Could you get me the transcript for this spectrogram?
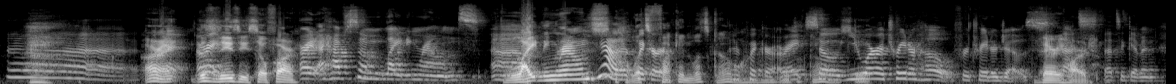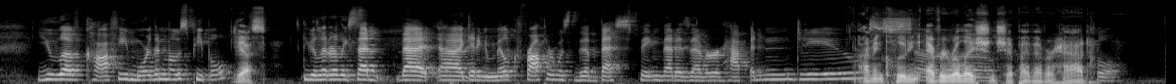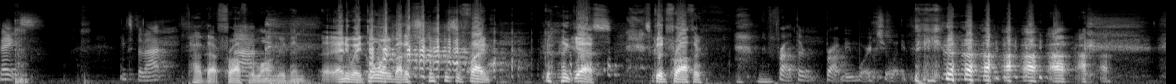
Uh, All right, this all is easy so far. All right, I have some lightning rounds. Um, Lightning rounds? Yeah, they're Oh, let's quicker. fucking let's go. They're quicker. All right. So Let's you are a Trader Ho for Trader Joe's. Very That's- hard. That's a given. You love coffee more than most people. yes. You literally said that uh, getting a milk frother was the best thing that has ever happened to you. I'm including So, every relationship I've ever had. Cool. Thanks. Thanks for that. I've had that frother Uh, longer than. Uh, anyway, don't worry about it. it's fine. yes, it's good frother. Frother brought me more joy.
